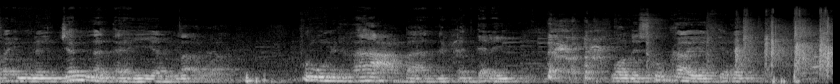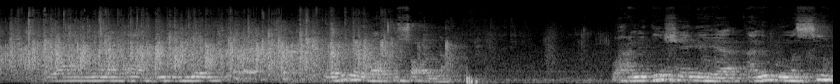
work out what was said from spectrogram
faina aljannata hiya alma'wa. Dhuumi raac baa na bedelay waa la isku kaaya diray waxaan idiin sheegayaa anigu nasiib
